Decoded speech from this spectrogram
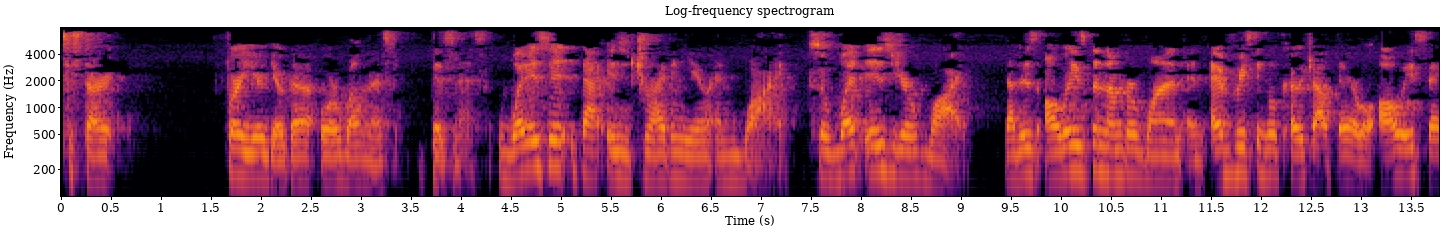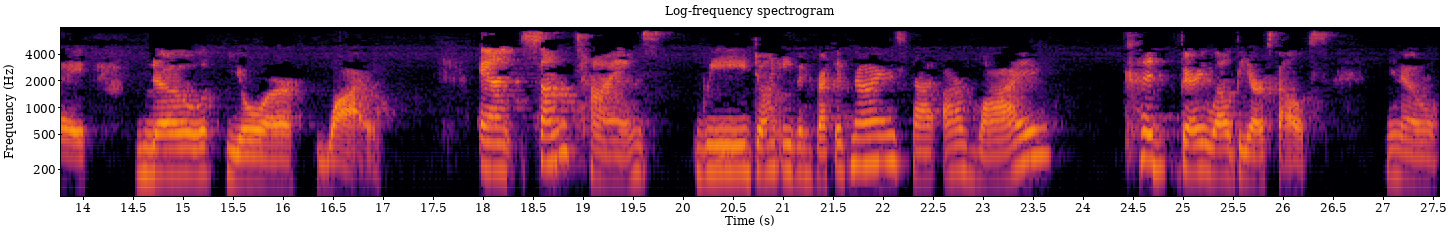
to start for your yoga or wellness business? What is it that is driving you and why? So what is your why? That is always the number one and every single coach out there will always say, know your why. And sometimes we don't even recognize that our why could very well be ourselves. You know,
